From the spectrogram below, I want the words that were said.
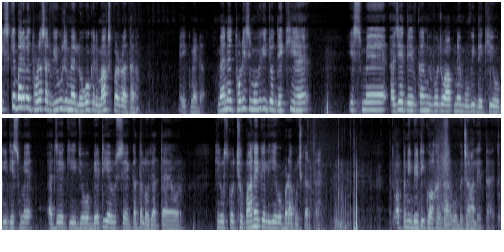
इसके बारे में थोड़ा सा रिव्यू जो मैं लोगों के रिमार्क्स पढ़ रहा था ना, एक मिनट मैंने थोड़ी सी मूवी की जो देखी है, इसमें अजय देवगन, वो जो आपने मूवी देखी होगी जिसमें अजय की जो बेटी है उससे कत्ल हो जाता है और फिर उसको छुपाने के लिए वो बड़ा कुछ करता है। तो अपनी बेटी को आखिरकार वो बचा लेता है। तो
